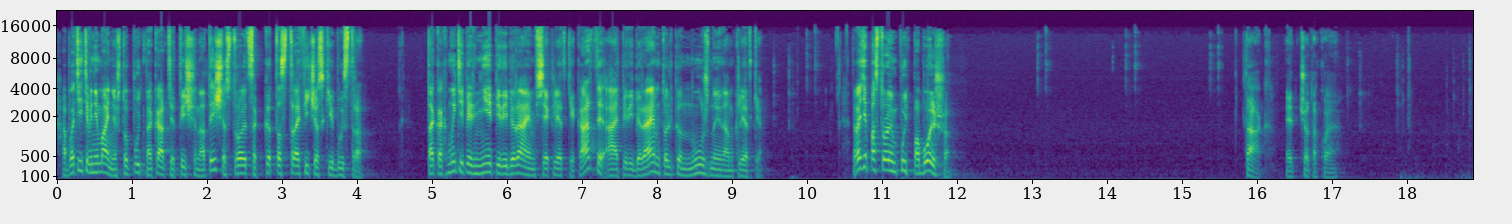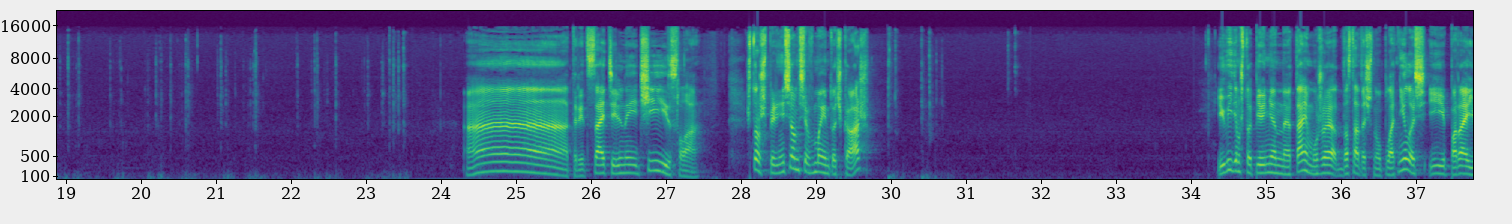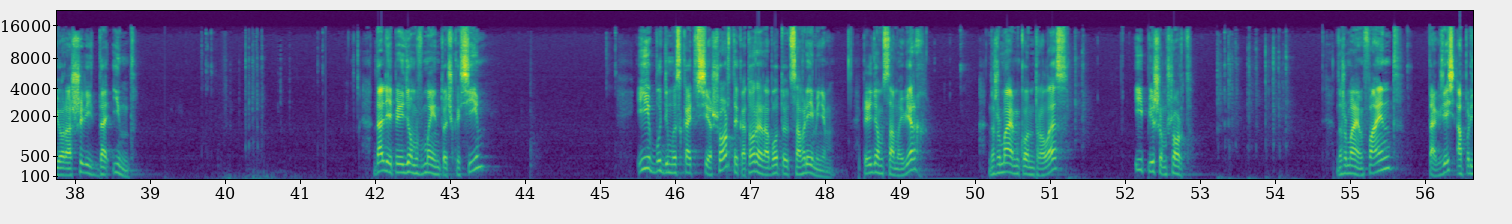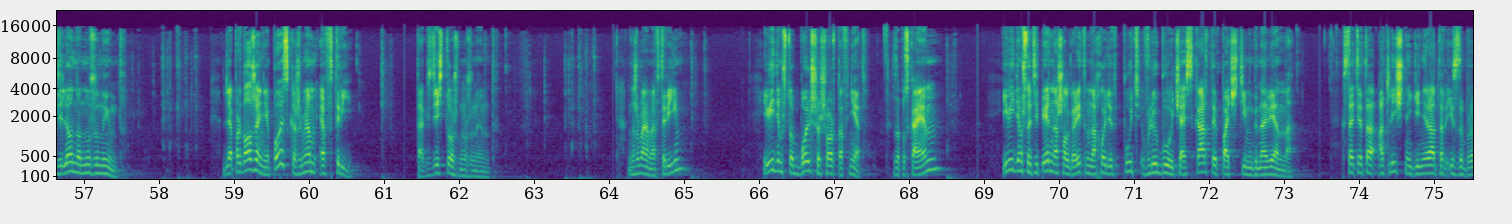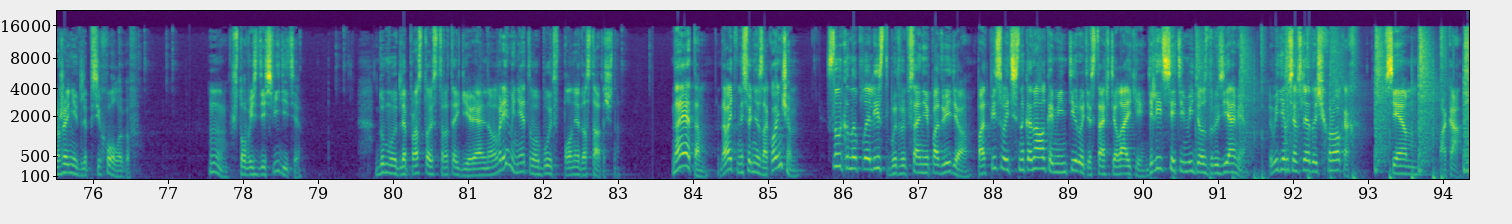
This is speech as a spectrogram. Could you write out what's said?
Обратите внимание, что путь на карте 1000 на 1000 строится катастрофически быстро. Так как мы теперь не перебираем все клетки карты, а перебираем только нужные нам клетки. Давайте построим путь побольше. Так, это что такое? А, отрицательные числа. Что ж, перенесемся в main.h. И увидим, что переменная time уже достаточно уплотнилась, и пора ее расширить до int. Далее перейдем в main.c. И будем искать все шорты, которые работают со временем. Перейдем в самый верх, нажимаем Ctrl-S и пишем short. Нажимаем Find. Так, здесь определенно нужен int. Для продолжения поиска жмем F3. Так, здесь тоже нужен int. Нажимаем F3. И видим, что больше шортов нет. Запускаем. И видим, что теперь наш алгоритм находит путь в любую часть карты почти мгновенно. Кстати, это отличный генератор изображений для психологов. Хм, что вы здесь видите? Думаю, для простой стратегии реального времени этого будет вполне достаточно. На этом давайте на сегодня закончим. Ссылка на плейлист будет в описании под видео. Подписывайтесь на канал, комментируйте, ставьте лайки, делитесь этим видео с друзьями. Увидимся в следующих уроках. Всем пока!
